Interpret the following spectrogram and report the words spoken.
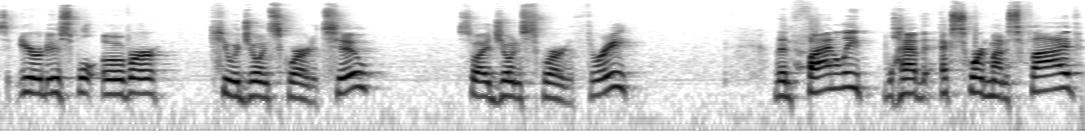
is irreducible over q adjoin square root of 2. So I adjoin square root of 3. Then finally, we'll have x squared minus 5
